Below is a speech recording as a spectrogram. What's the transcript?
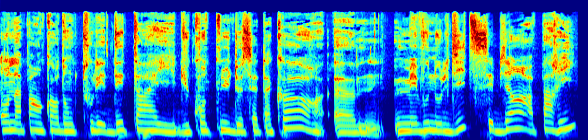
On n'a pas encore donc tous les détails du contenu de cet accord, euh, mais vous nous le dites, c'est bien à Paris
